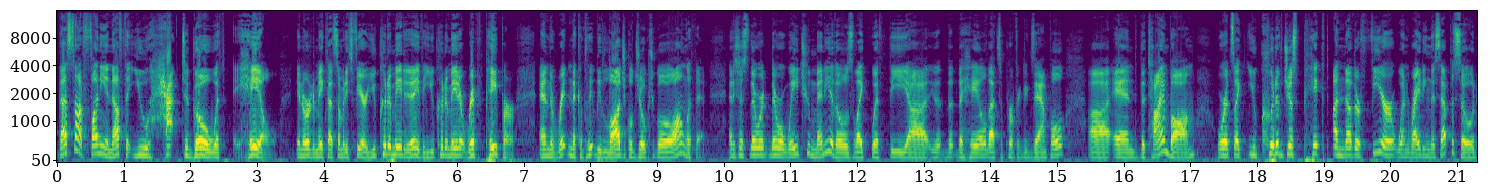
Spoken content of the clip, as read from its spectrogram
that's not funny enough that you had to go with hail in order to make that somebody's fear. You could have made it anything. You could have made it ripped paper and written a completely logical joke to go along with it. And it's just there were there were way too many of those like with the uh, the, the hail that's a perfect example uh, and the time bomb where it's like you could have just picked another fear when writing this episode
